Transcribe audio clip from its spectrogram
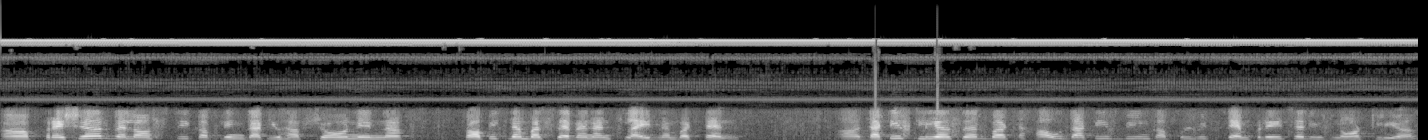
uh, pressure velocity coupling that you have shown in uh, topic number 7 and slide number 10. Uh, that is clear, sir, but how that is being coupled with temperature is not clear.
